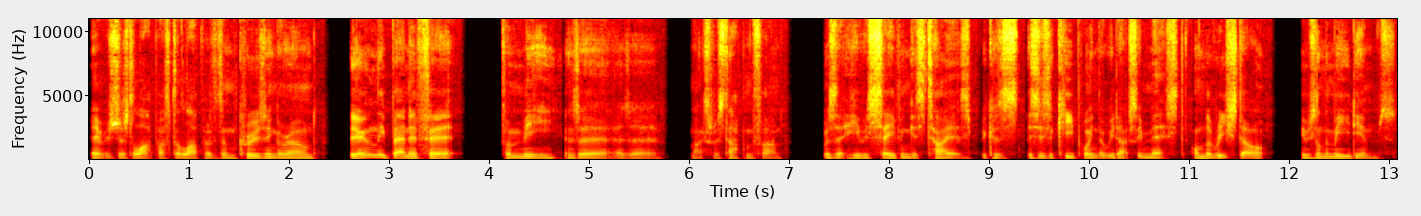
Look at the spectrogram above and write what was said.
It was just lap after lap of them cruising around. The only benefit for me as a as a Max Verstappen fan was that he was saving his tyres because this is a key point that we'd actually missed. On the restart, he was on the mediums,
